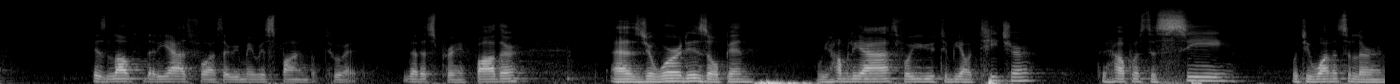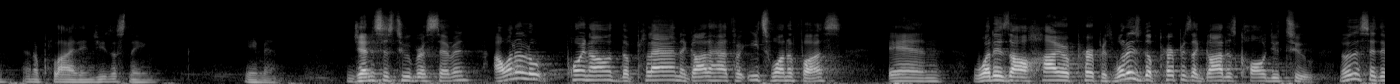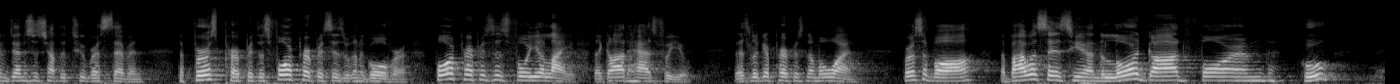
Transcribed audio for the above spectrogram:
his love that he has for us that we may respond to it. Let us pray. Father, as your word is open, we humbly ask for you to be our teacher to help us to see what you want us to learn and apply it in Jesus' name. Amen. Genesis 2, verse 7. I want to look, point out the plan that God has for each one of us and what is our higher purpose. What is the purpose that God has called you to? Notice it says in Genesis chapter 2, verse 7. The first purpose, there's four purposes we're going to go over. Four purposes for your life that God has for you. Let's look at purpose number one. First of all, the Bible says here, and the Lord God formed who?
